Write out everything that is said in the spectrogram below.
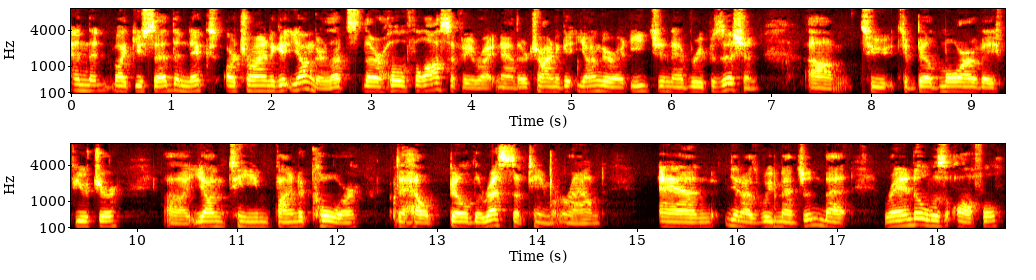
and then, like you said, the Knicks are trying to get younger. That's their whole philosophy right now. They're trying to get younger at each and every position um, to to build more of a future uh, young team, find a core to help build the rest of the team around. And you know, as we mentioned, that Randle was awful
